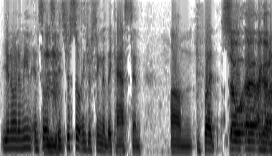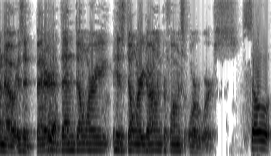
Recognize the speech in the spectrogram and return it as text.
You know what I mean? And so Mhm. it's it's just so interesting that they cast him. Um, but So uh, I gotta know: is it better Yeah. than "Don't Worry"? His "Don't Worry, Darling" performance, or worse, so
